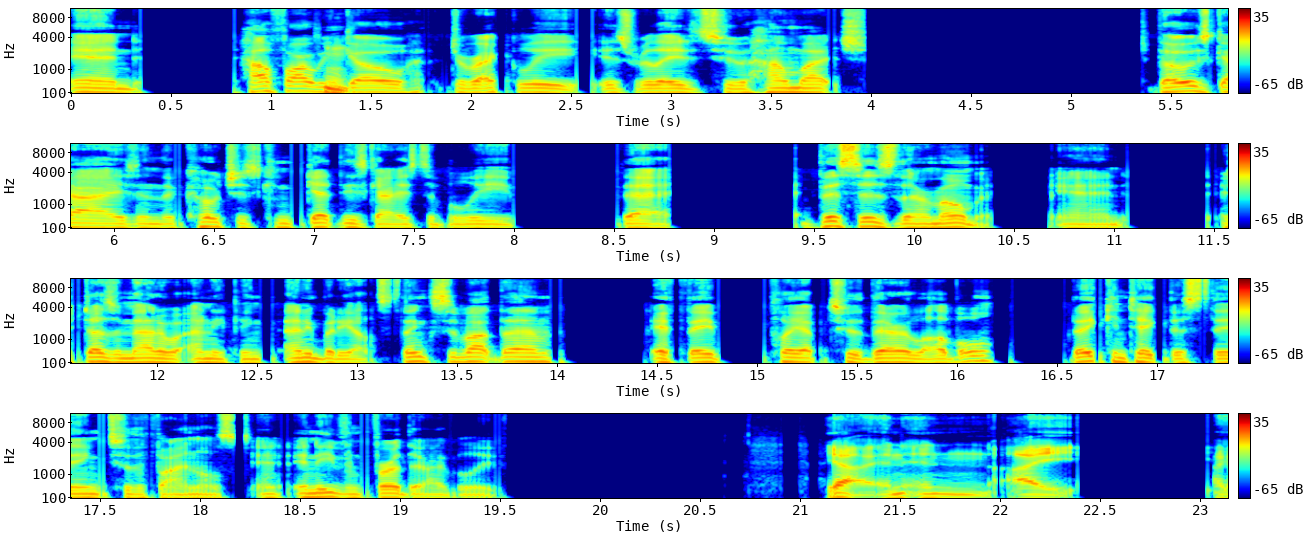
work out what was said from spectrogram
And how far we Hmm. go directly is related to how much those guys and the coaches can get these guys to believe that this is their moment. And it doesn't matter what anything anybody else thinks about them if they play up to their level they can take this thing to the finals and, and even further i believe. Yeah, and and I I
